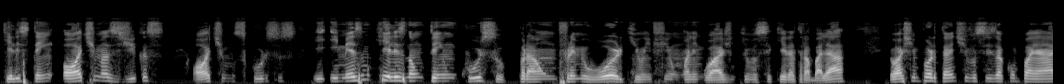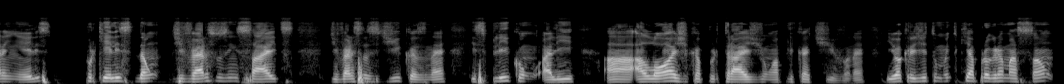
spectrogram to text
que eles têm ótimas dicas, ótimos cursos, e, e mesmo que eles não tenham um curso para um framework ou enfim, uma linguagem que você queira trabalhar, eu acho importante vocês acompanharem eles, porque eles dão diversos insights, diversas dicas, né? Explicam ali a, a, lógica por trás de um aplicativo, né? E eu acredito muito que a programação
